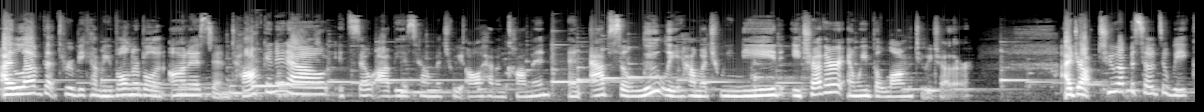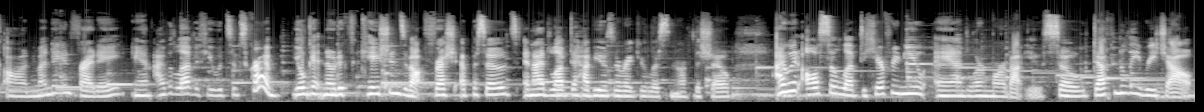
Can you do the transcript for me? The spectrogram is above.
I love that through becoming vulnerable and honest and talking it out, it's so obvious how much we all have in common and absolutely how much we need each other and we belong to each other. I drop two episodes a week on Monday and Friday, and I would love if you would subscribe. You'll get notifications about fresh episodes, and I'd love to have you as a regular listener of the show. I would also love to hear from you and learn more about you, so definitely reach out.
